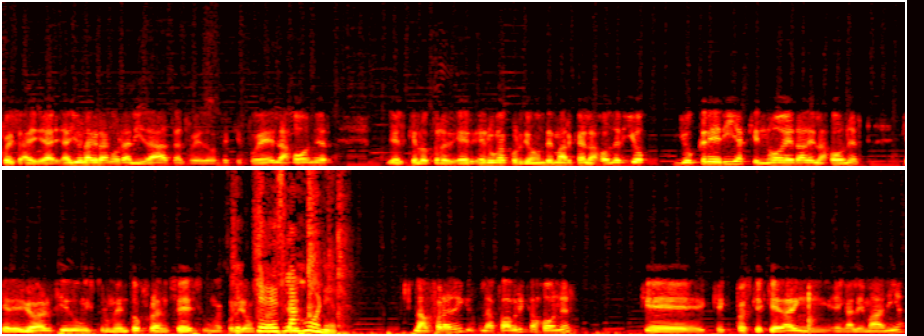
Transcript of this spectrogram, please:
pues hay, una gran oralidad alrededor de que fue la Honer el que lo er- era un acordeón de marca de la Honer. Yo, yo creería que no era de la Honer, que debió haber sido un instrumento francés, un ¿Qué, acordeón qué es la francés. Honer? La, la fábrica Honer, que, que, pues, que queda en, en Alemania,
